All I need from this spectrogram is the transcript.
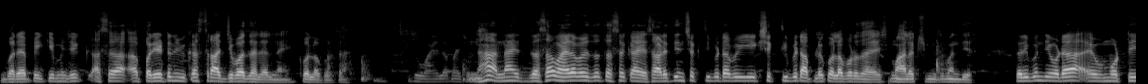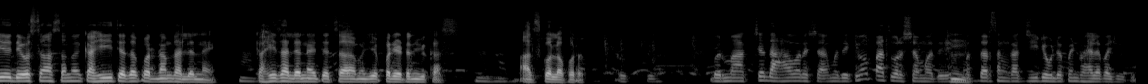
बऱ्यापैकी म्हणजे असं पर्यटन विकास तर अजिबात झालेला नाही कोल्हापूरचा. हा नाही जसा व्हायला पाहिजे तसं काय. साडेतीन शक्तीपीठापैकी एक शक्तीपीठ आपल्या कोल्हापुरात आहे महालक्ष्मीचं मंदिर. तरी पण एवढ्या मोठे देवस्थान असताना काही त्याचा परिणाम झालेला नाही. काही झालेला नाही त्याचा म्हणजे पर्यटन विकास. आज कोल्हापुरात. बरं मागच्या दहा वर्षामध्ये किंवा पाच वर्षामध्ये हम्म. मतदारसंघाची डेव्हलपमेंट व्हायला पाहिजे होती.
